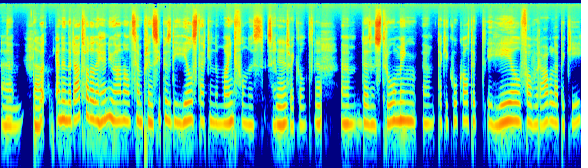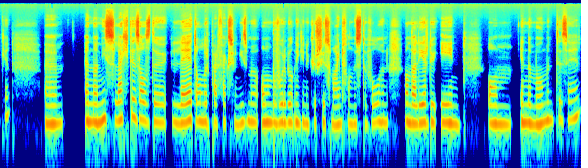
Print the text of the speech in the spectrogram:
Ehm, dat- En inderdaad, wat hij nu aanhaalt, zijn principes die heel sterk in de mindfulness zijn Ja. ontwikkeld. Ja. Ehm, dat is een stroming ehm, dat ik ook altijd heel favorabel heb bekeken. En dat niet slecht is als de leidt onder perfectionisme om bijvoorbeeld niet in een cursus mindfulness te volgen. Want dat leert u één, om in the moment te zijn.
